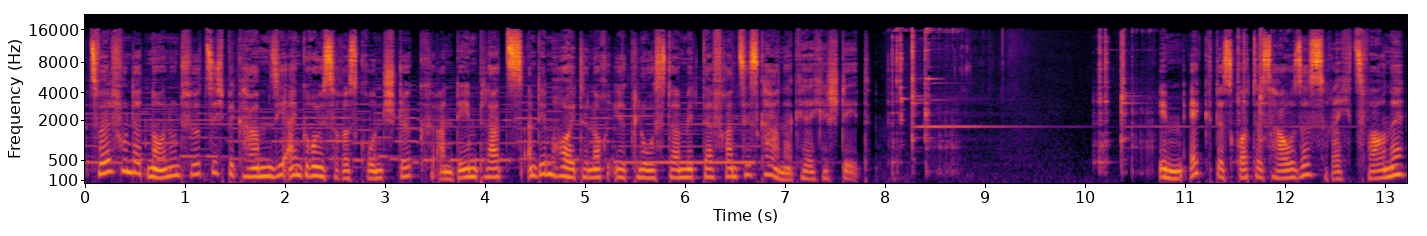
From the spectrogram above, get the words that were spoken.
1249 bekamen sie ein größeres Grundstück an dem Platz, an dem heute noch ihr Kloster mit der Franziskanerkirche steht. Im Eck des Gotteshauses rechts vorne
